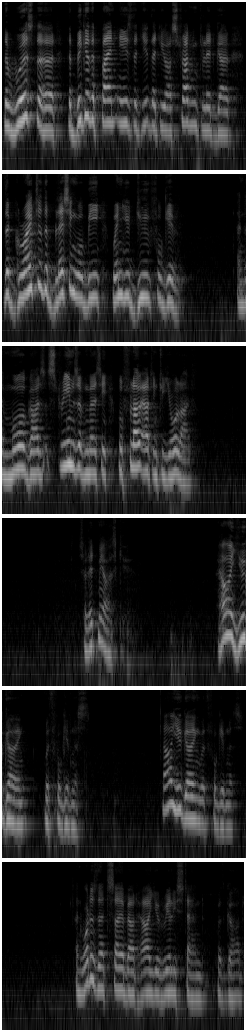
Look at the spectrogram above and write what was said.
The worse the hurt, the bigger the pain is that you, that you are struggling to let go, the greater the blessing will be when you do forgive. And the more God's streams of mercy will flow out into your life. So let me ask you how are you going with forgiveness? How are you going with forgiveness? And what does that say about how you really stand with God?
